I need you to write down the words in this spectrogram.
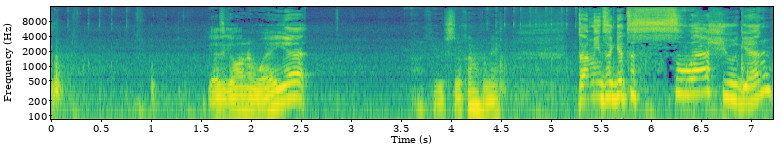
You guys going away yet? You're still coming for me. That means I get to slash you again.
